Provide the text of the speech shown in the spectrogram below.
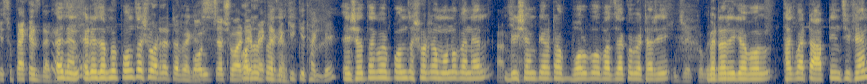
কিছু প্যাকেজ দেখান। এই দেন এটা হচ্ছে আপনার পঞ্চাশ ওয়াটের একটা প্যাকেজ 50 ওয়াটের প্যাকেজে কি কি থাকবে? এই সাথে থাকবে পঞ্চাশ ওয়াটের মনো প্যানেল বিশ এম্পিয়ার একটা বলব বা জ্যাকো ব্যাটারি ব্যাটারি কেবল থাকবে একটা আট ইঞ্চি ফ্যান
